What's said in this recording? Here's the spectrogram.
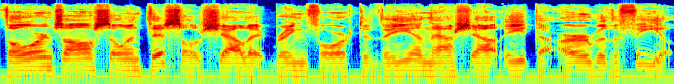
Thorns also and thistles shall it bring forth to thee, and thou shalt eat the herb of the field.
